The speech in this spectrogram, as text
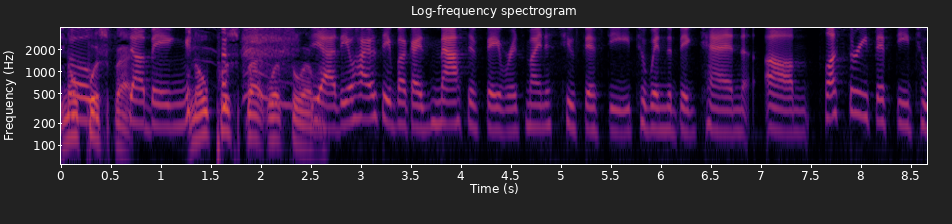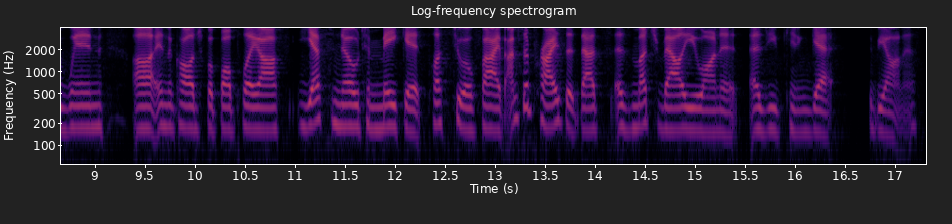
No pushback. stubbing. No pushback whatsoever. Yeah, the Ohio State Buckeyes massive favorites, minus two fifty to win the Big Ten, um, plus three fifty to win uh, in the college football playoff. Yes, no to make it, plus two hundred five. I'm surprised that that's as much value on it as you can get. To be honest,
